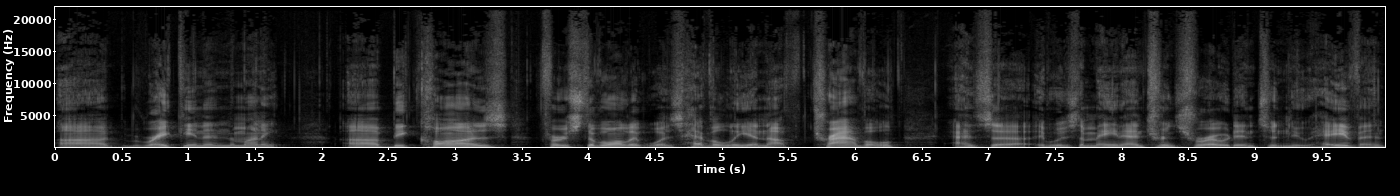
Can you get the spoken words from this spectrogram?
uh, raking in the money uh, because, first of all, it was heavily enough traveled as a, it was the main entrance road into New Haven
